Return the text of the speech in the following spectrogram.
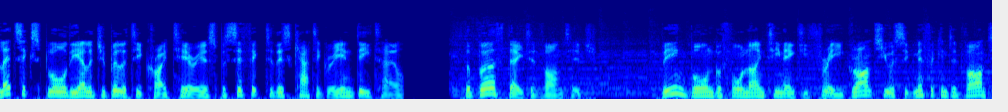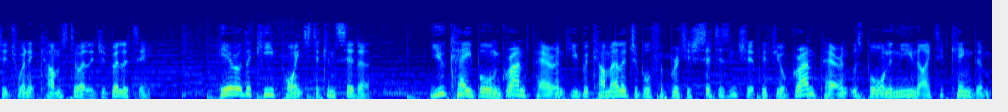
Let's explore the eligibility criteria specific to this category in detail. The birth date advantage. Being born before 1983 grants you a significant advantage when it comes to eligibility. Here are the key points to consider. UK-born grandparent you become eligible for British citizenship if your grandparent was born in the United Kingdom.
